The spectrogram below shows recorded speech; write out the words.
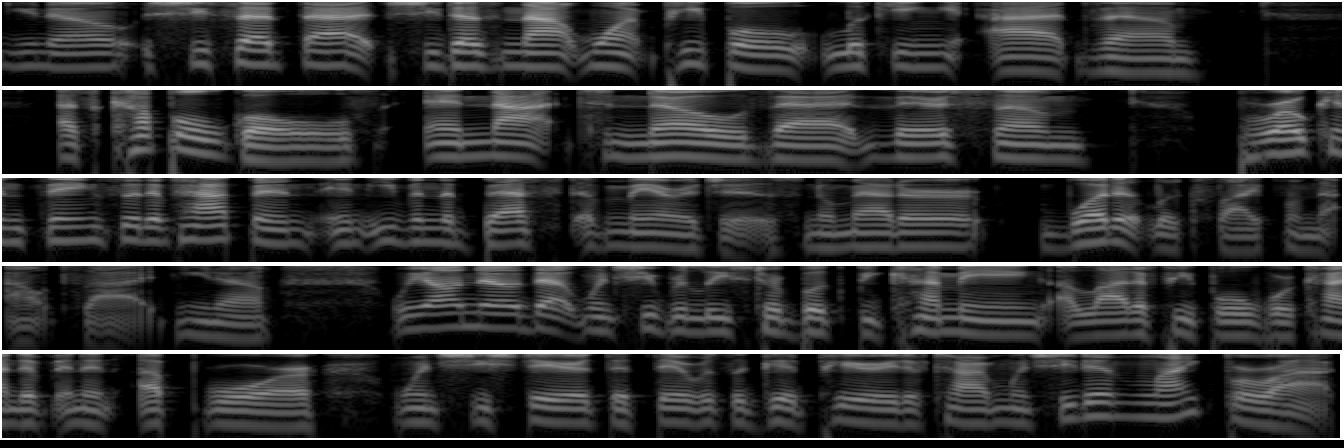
You know, she said that she does not want people looking at them as couple goals and not to know that there's some broken things that have happened in even the best of marriages, no matter what it looks like from the outside. You know, we all know that when she released her book, Becoming, a lot of people were kind of in an uproar when she shared that there was a good period of time when she didn't like Barack.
